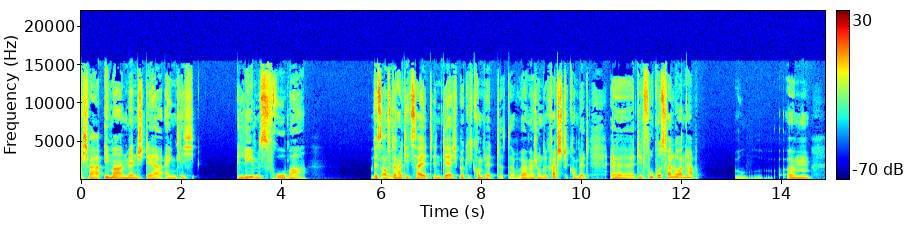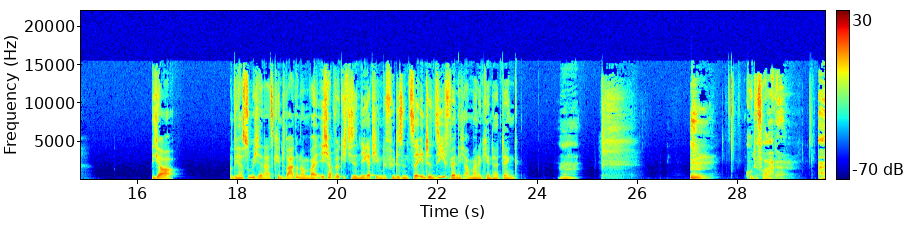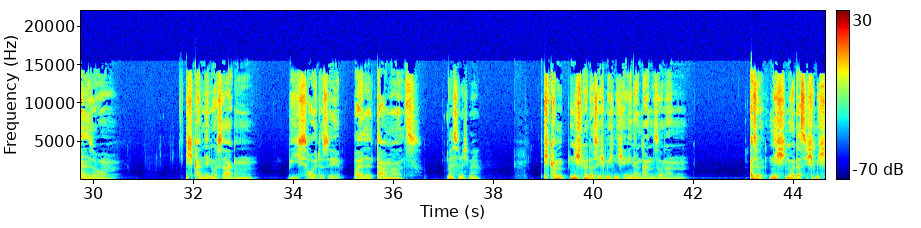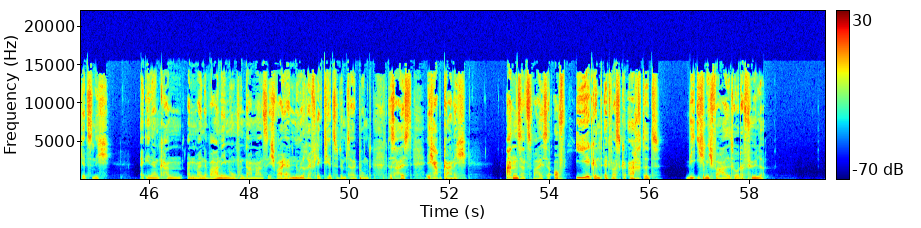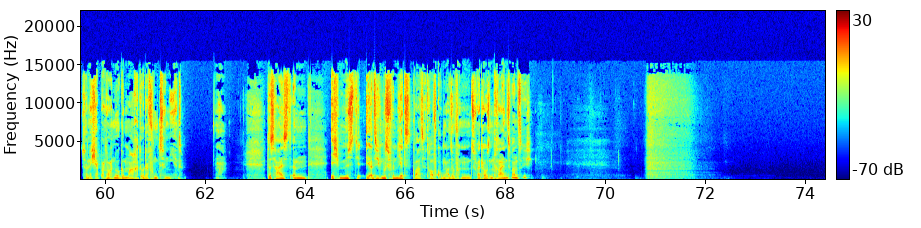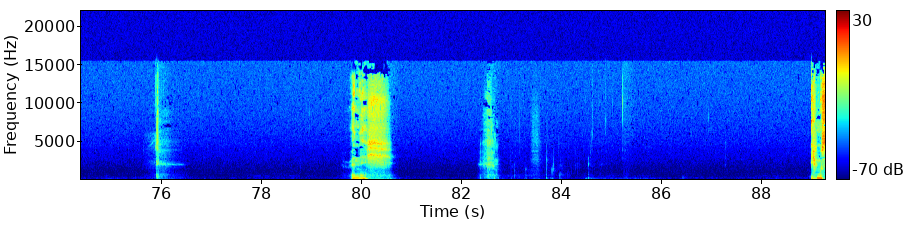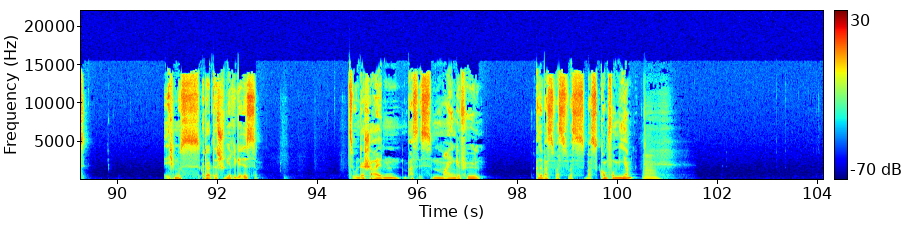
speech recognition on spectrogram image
ich war immer ein Mensch, der eigentlich lebensfroh war. Bis auf dann halt die Zeit, in der ich wirklich komplett, darüber haben wir schon gequatscht, komplett äh, den Fokus verloren habe. Ähm, ja, wie hast du mich denn als Kind wahrgenommen? Weil ich habe wirklich diese negativen Gefühle sind sehr intensiv, wenn ich an meine Kindheit denke. Gute Frage. Also, ich kann dir nur sagen, wie ich es heute sehe. Weil damals, Weißt du nicht mehr? Ich kann nicht nur, dass ich mich nicht erinnern kann, sondern, also nicht nur, dass ich mich jetzt nicht erinnern kann an meine Wahrnehmung von damals. Ich war ja null reflektiert zu dem Zeitpunkt. Das heißt, ich habe gar nicht ansatzweise auf irgendetwas geachtet, wie ich mich verhalte oder fühle. Sondern ich habe einfach nur gemacht oder funktioniert. Das heißt, ähm, ich müsste, also ich muss von jetzt quasi drauf gucken, also von 2023. Wenn ich. Ich muss, ich muss, oder das Schwierige ist, zu unterscheiden, was ist mein Gefühl, also was, was, was, was kommt von mir,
